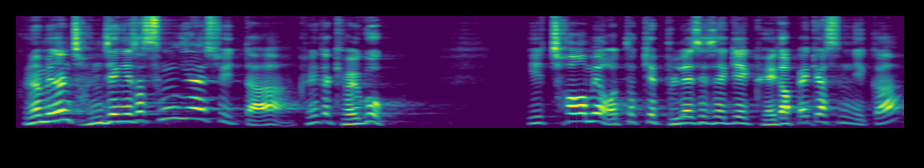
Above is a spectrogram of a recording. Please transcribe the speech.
그러면 전쟁에서 승리할 수 있다. 그러니까 결국 이 처음에 어떻게 블레셋에게 괴가 뺏겼습니까?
